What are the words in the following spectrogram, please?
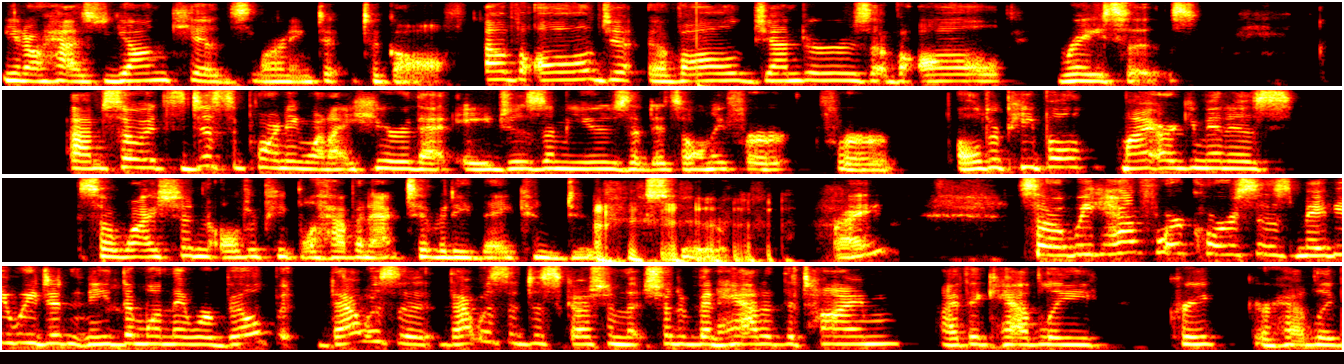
you know, has young kids learning to, to golf of all of all genders, of all races. Um, so it's disappointing when I hear that ageism used that it's only for for older people. My argument is, so why shouldn't older people have an activity they can do too, right? So we have four courses. Maybe we didn't need them when they were built, but that was a that was a discussion that should have been had at the time. I think Hadley Creek or Hadley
